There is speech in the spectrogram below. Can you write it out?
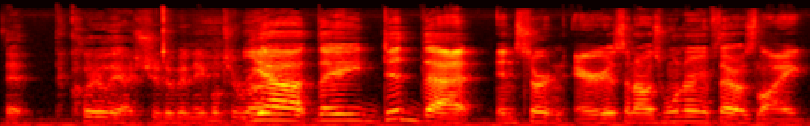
That clearly I should have been able to run. Yeah, they did that in certain areas, and I was wondering if that was like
